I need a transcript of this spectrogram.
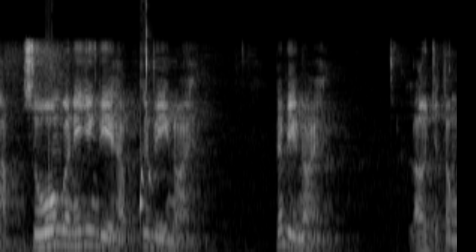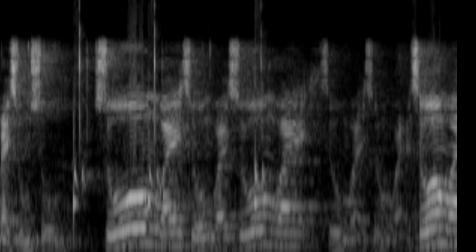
ครับ สูงกว่านี้ยิ่งดีครับ ขึ้นไปอีกหน่อยขึ้นไปอีกหน่อยเราจะต้องได้สูงสูง สูงไว้สูงไว้สูงไว้ สูงไว้สูงไว้สูงไว้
